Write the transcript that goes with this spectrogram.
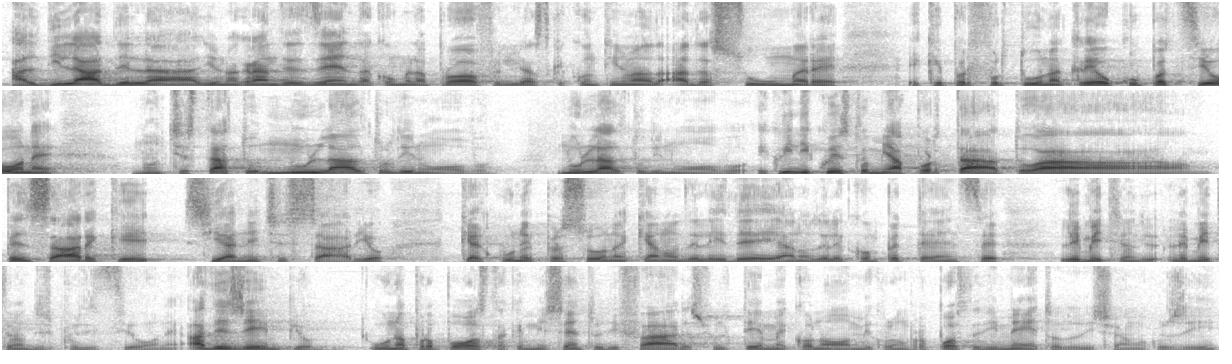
al di là della, di una grande azienda come la Profilgas che continua ad assumere e che per fortuna crea occupazione, non c'è stato null'altro di nuovo null'altro di nuovo e quindi questo mi ha portato a pensare che sia necessario che alcune persone che hanno delle idee, hanno delle competenze, le mettano, le mettano a disposizione. Ad esempio, una proposta che mi sento di fare sul tema economico, una proposta di metodo, diciamo così,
